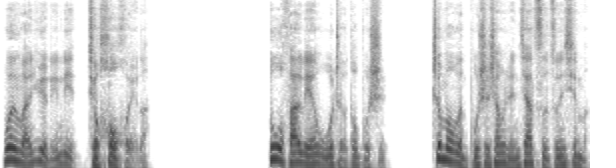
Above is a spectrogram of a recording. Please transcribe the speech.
问完岳琳琳就后悔了。陆凡连舞者都不是，这么问不是伤人家自尊心吗？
